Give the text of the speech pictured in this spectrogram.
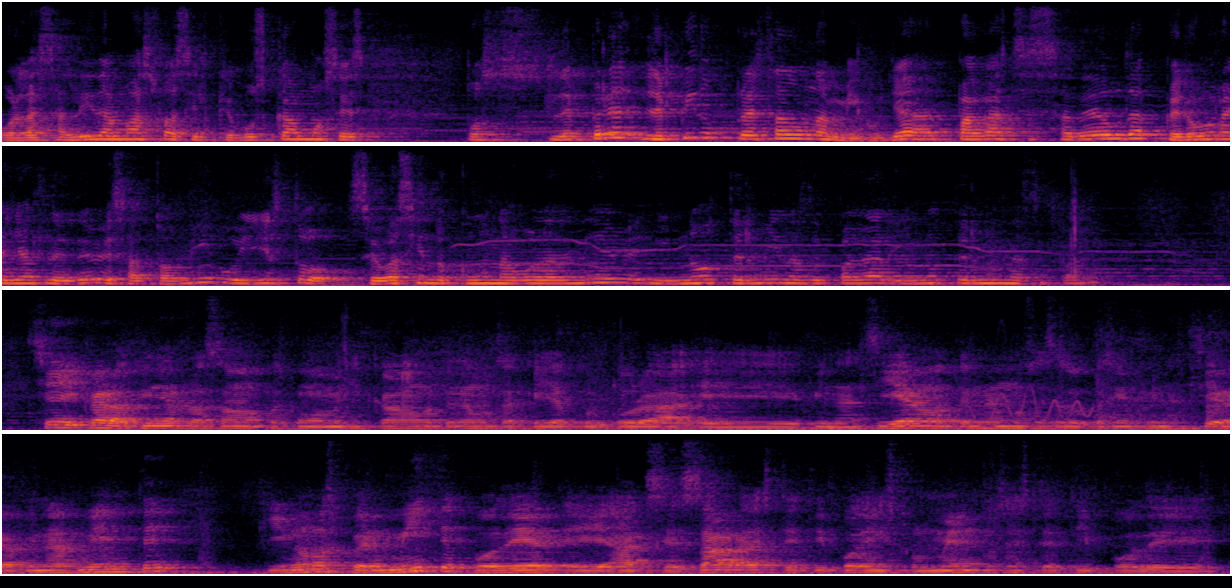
o la salida más fácil que buscamos es pues le, le, pido prestado a un amigo, ya pagaste esa deuda, pero ahora ya le debes a tu amigo y esto se va haciendo como una bola de nieve y no terminas de pagar y no terminas de pagar. Sí, claro, tienes razón, pues como mexicanos no tenemos aquella cultura eh, financiera, no tenemos esa educación financiera finalmente y no nos permite poder eh, accesar a este tipo de instrumentos, a este tipo de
